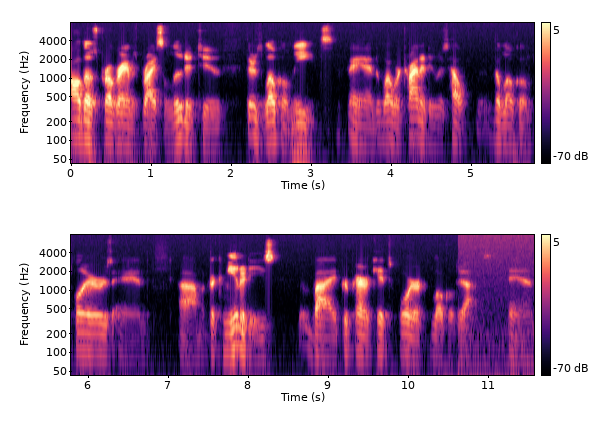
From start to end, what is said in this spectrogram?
all those programs bryce alluded to there's local needs. And what we're trying to do is help the local employers and um, the communities by preparing kids for local jobs and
